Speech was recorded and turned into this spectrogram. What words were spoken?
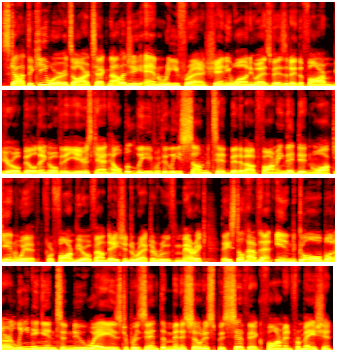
Scott, the keywords are technology and refresh. Anyone who has visited the Farm Bureau building over the years can't help but leave with at least some tidbit about farming they didn't walk in with. For Farm Bureau Foundation Director Ruth Meirick, they still have that end goal but are leaning into new ways to present the Minnesota specific farm information.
